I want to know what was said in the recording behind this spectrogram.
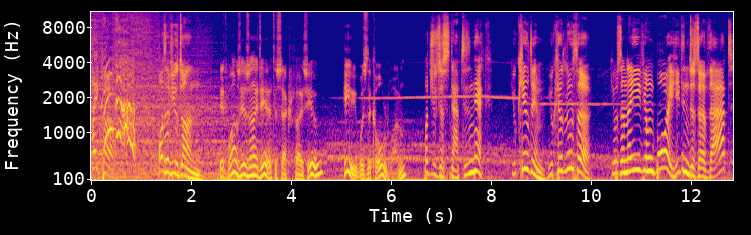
Piper! What have you done? It was his idea to sacrifice you. He was the cold one. But you just snapped his neck. You killed him. You killed Luther. He was a naive young boy. He didn't deserve that.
